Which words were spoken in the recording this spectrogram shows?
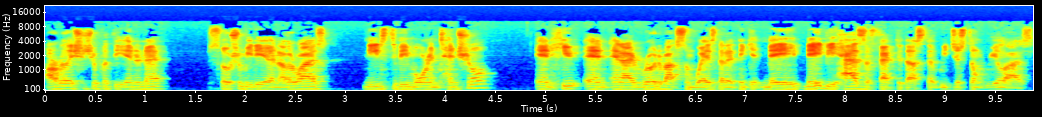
our relationship with the internet, social media, and otherwise needs to be more intentional. And he and and I wrote about some ways that I think it may maybe has affected us that we just don't realize.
